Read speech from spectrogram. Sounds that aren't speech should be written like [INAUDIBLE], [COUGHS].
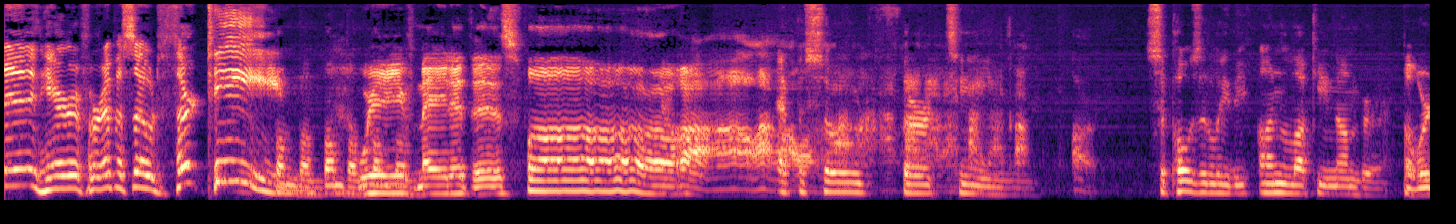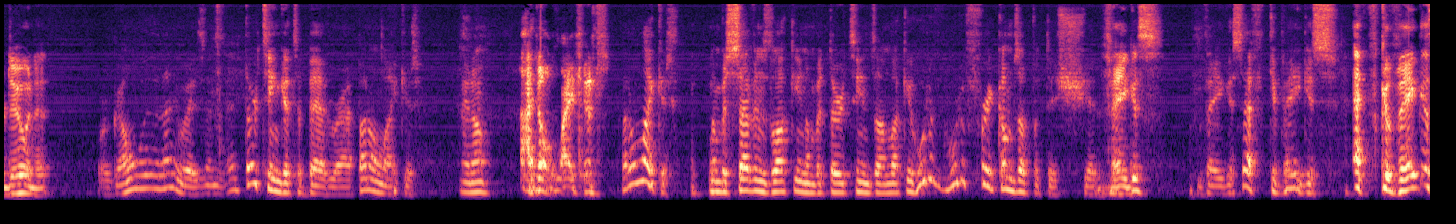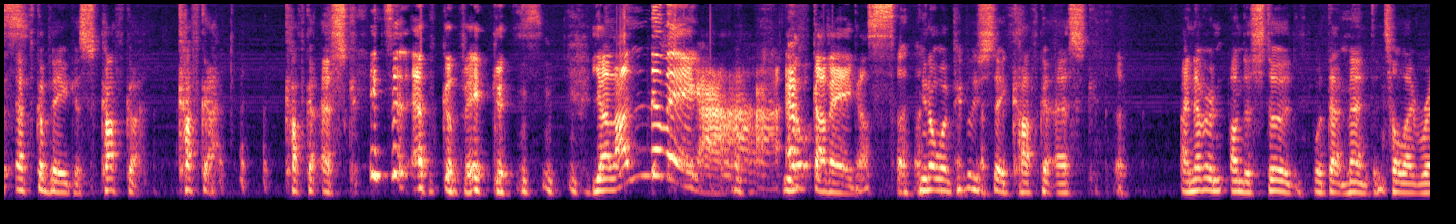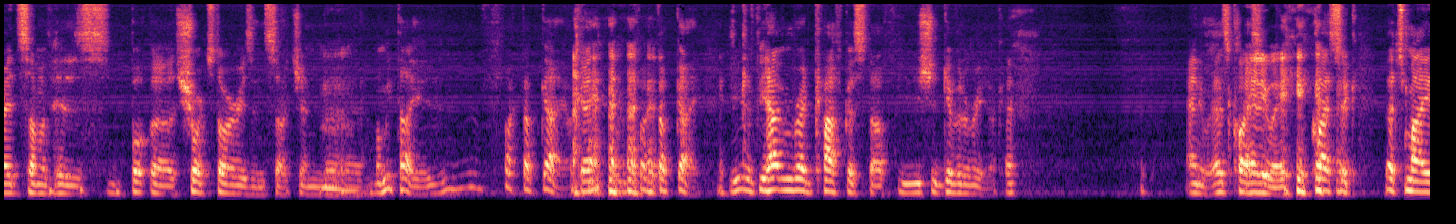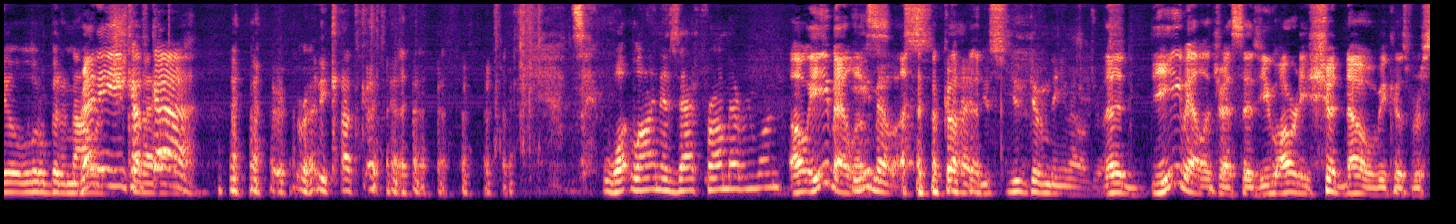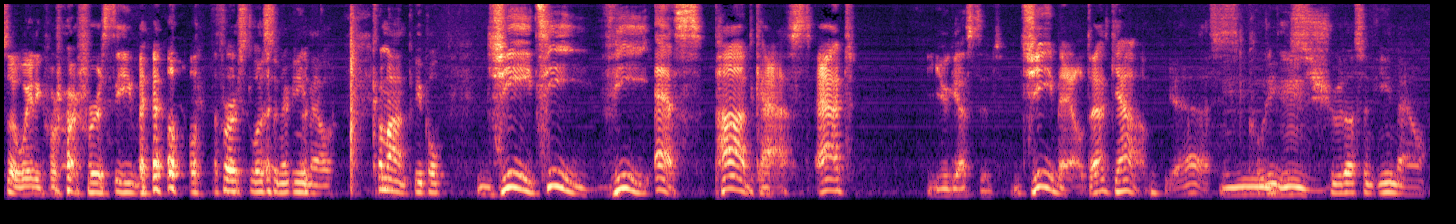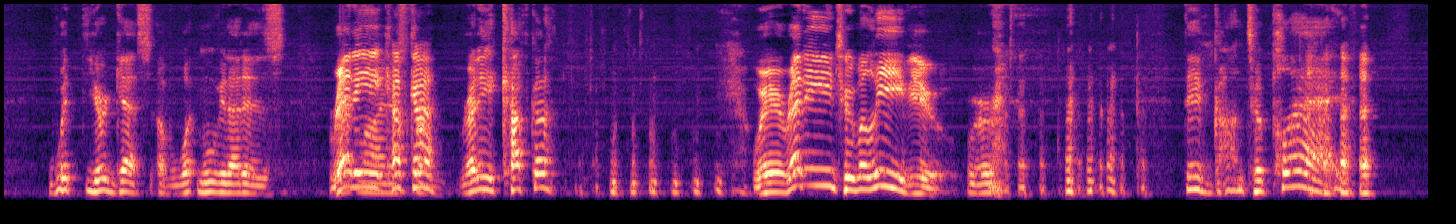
It in here for episode 13. Bum, bum, bum, We've made it this far. Episode 13. Supposedly the unlucky number. But we're doing it. We're going with it anyways. And, and 13 gets a bad rap. I don't like it. You know? I don't like it. I don't like it. Number seven's lucky, number 13's unlucky. Who the, who the freak comes up with this shit? Vegas? Vegas. F Vegas. Efka Vegas? Efka Vegas. Kafka. Kafka. Kafka esque. [LAUGHS] He said Efka Vegas. [LAUGHS] Yolanda Vega. You know- Efka Vegas. [LAUGHS] You know, when people used to say Kafka esque, I never understood what that meant until I read some of his bo- uh, short stories and such. And uh, let me tell you, fucked up guy, okay? Fucked up guy. If you haven't read Kafka stuff, you should give it a read, okay? Anyway, that's classic. Anyway. [LAUGHS] classic. That's my little bit of knowledge. Ready, Kafka? [LAUGHS] Ready, Kafka. [LAUGHS] what line is that from, everyone? Oh, email us. Email us. Go ahead. You, you give them the email address. The, the email address says you already should know because we're still waiting for our first email. First listener email. Come on, people. GTVS podcast at, you guessed it, gmail.com. Yes, Mhm. please shoot us an email with your guess of what movie that is. Ready, that line is Kafka? Ready, Kafka? [LAUGHS] We're ready to believe you. We're [LAUGHS] they've gone to play. [LAUGHS]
